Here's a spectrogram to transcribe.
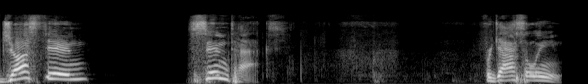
Just in for gasoline.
